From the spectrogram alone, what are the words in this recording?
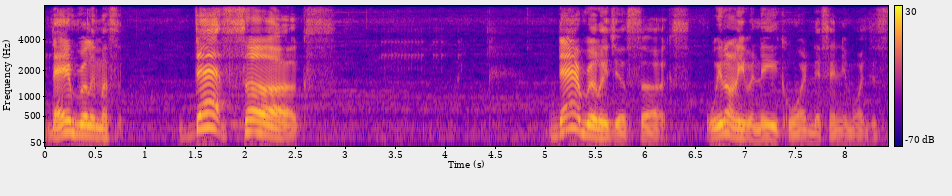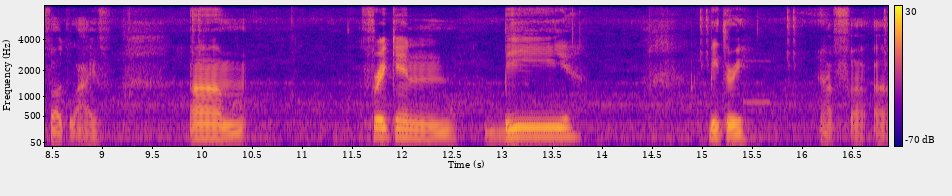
They really must. That sucks. That really just sucks. We don't even need coordinates anymore. Just fuck life. Um. Freaking B. B3. Oh, ah, fuck. Oh.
